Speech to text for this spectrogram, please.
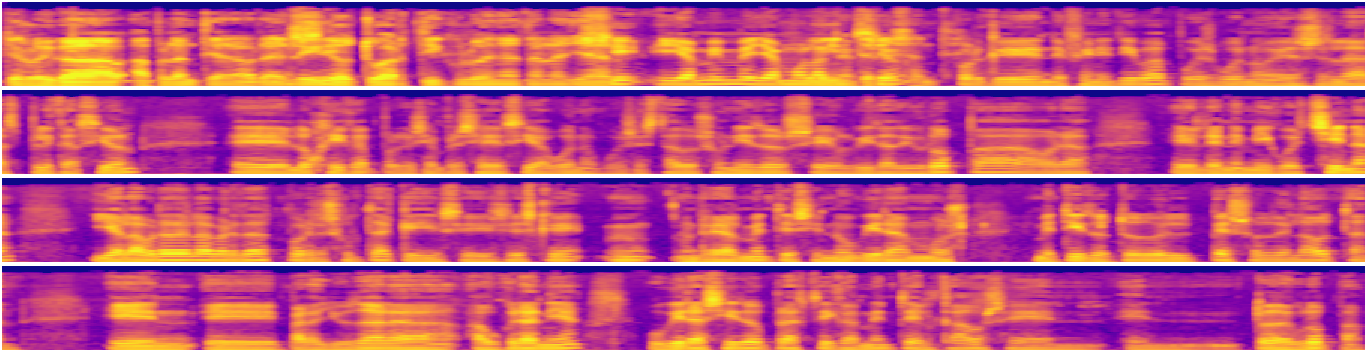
Te lo iba a plantear ahora, he leído tu artículo en Atalayar. Sí, y a mí me llamó la atención porque en definitiva, pues bueno, es la explicación eh, lógica, porque siempre se decía, bueno, pues Estados Unidos se olvida de Europa, ahora el enemigo es China, y a la hora de la verdad, pues resulta que es que mm, realmente si no hubiéramos metido todo el peso de la OTAN en, eh, para ayudar a, Ucrania hubiera sido prácticamente el caos en, en, toda Europa,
